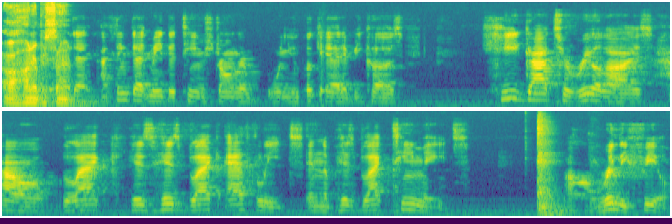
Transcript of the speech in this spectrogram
A hundred I think percent. that I think that made the team stronger when you look at it because he got to realize how black his his black athletes and the, his black teammates um, really feel.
